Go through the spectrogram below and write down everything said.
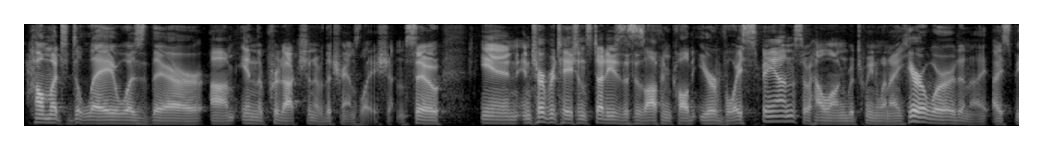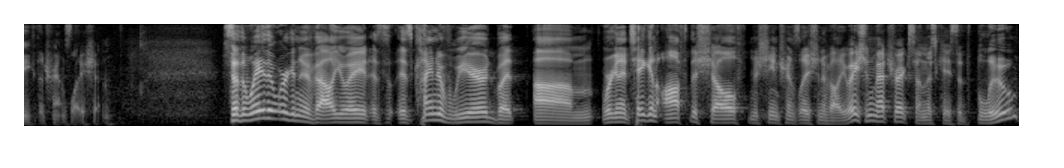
how much delay was there um, in the production of the translation. So in interpretation studies, this is often called ear-voice span, so how long between when I hear a word and I, I speak the translation. So the way that we're going to evaluate is, is kind of weird, but um, we're going to take an off-the-shelf machine translation evaluation metric, so in this case it's BLEU,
